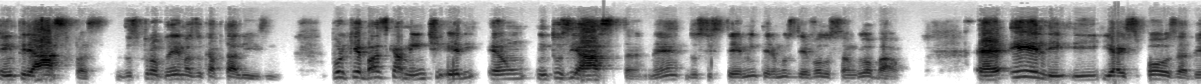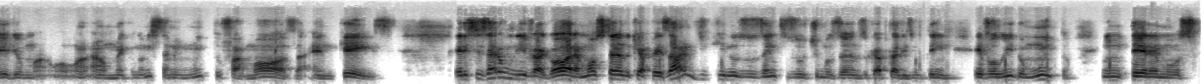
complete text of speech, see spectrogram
entre aspas, dos problemas do capitalismo porque basicamente ele é um entusiasta né, do sistema em termos de evolução global. É, ele e, e, a esposa dele, uma, uma, economista muito famosa, Anne Case, eles fizeram um livro agora mostrando que, apesar de que nos 200 últimos anos o capitalismo tem evoluído muito em termos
